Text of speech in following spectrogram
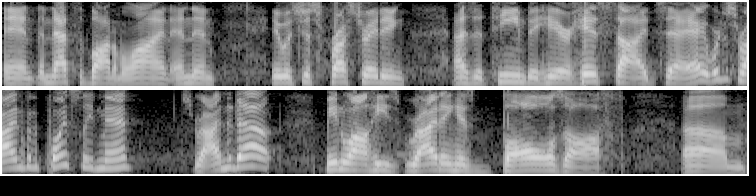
And and that's the bottom line. And then it was just frustrating as a team to hear his side say, "Hey, we're just riding for the points lead, man. Just riding it out." Meanwhile, he's riding his balls off um,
